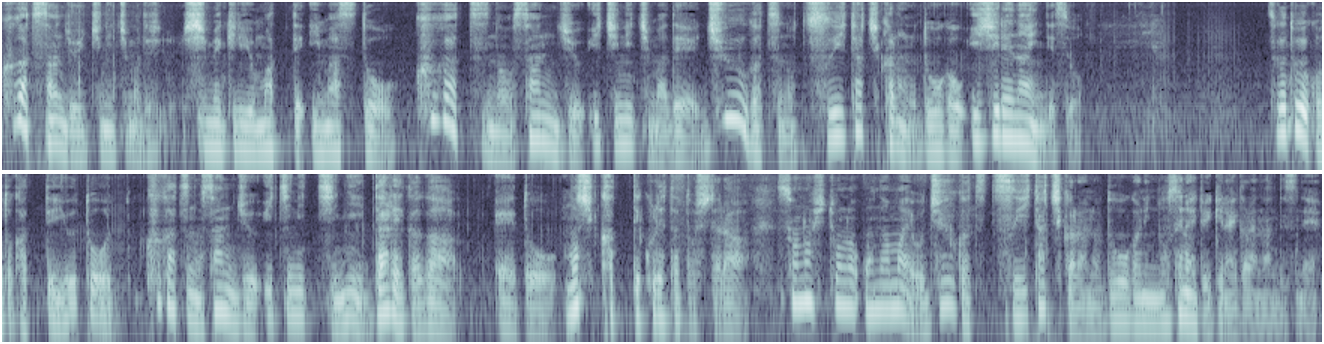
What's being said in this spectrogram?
9月31日まで締め切りを待っていますと9月の31日まで10月の1日からの動画をいじれないんですよ。それがどういうことかっていうと9月の31日に誰かが、えーと、もし買ってくれたとしたらその人のお名前を10月1日からの動画に載せないといけないからなんですね。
